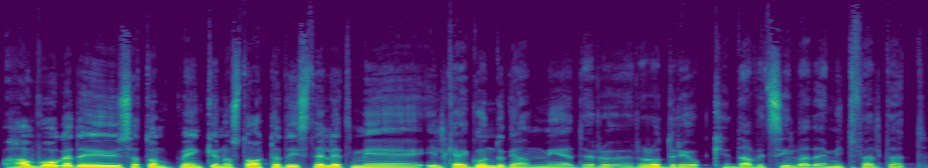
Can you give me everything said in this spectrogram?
han vågade ju sätta honom på bänken och startade istället med Ilkay Gundogan med Rodri och David Silva där i mittfältet.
